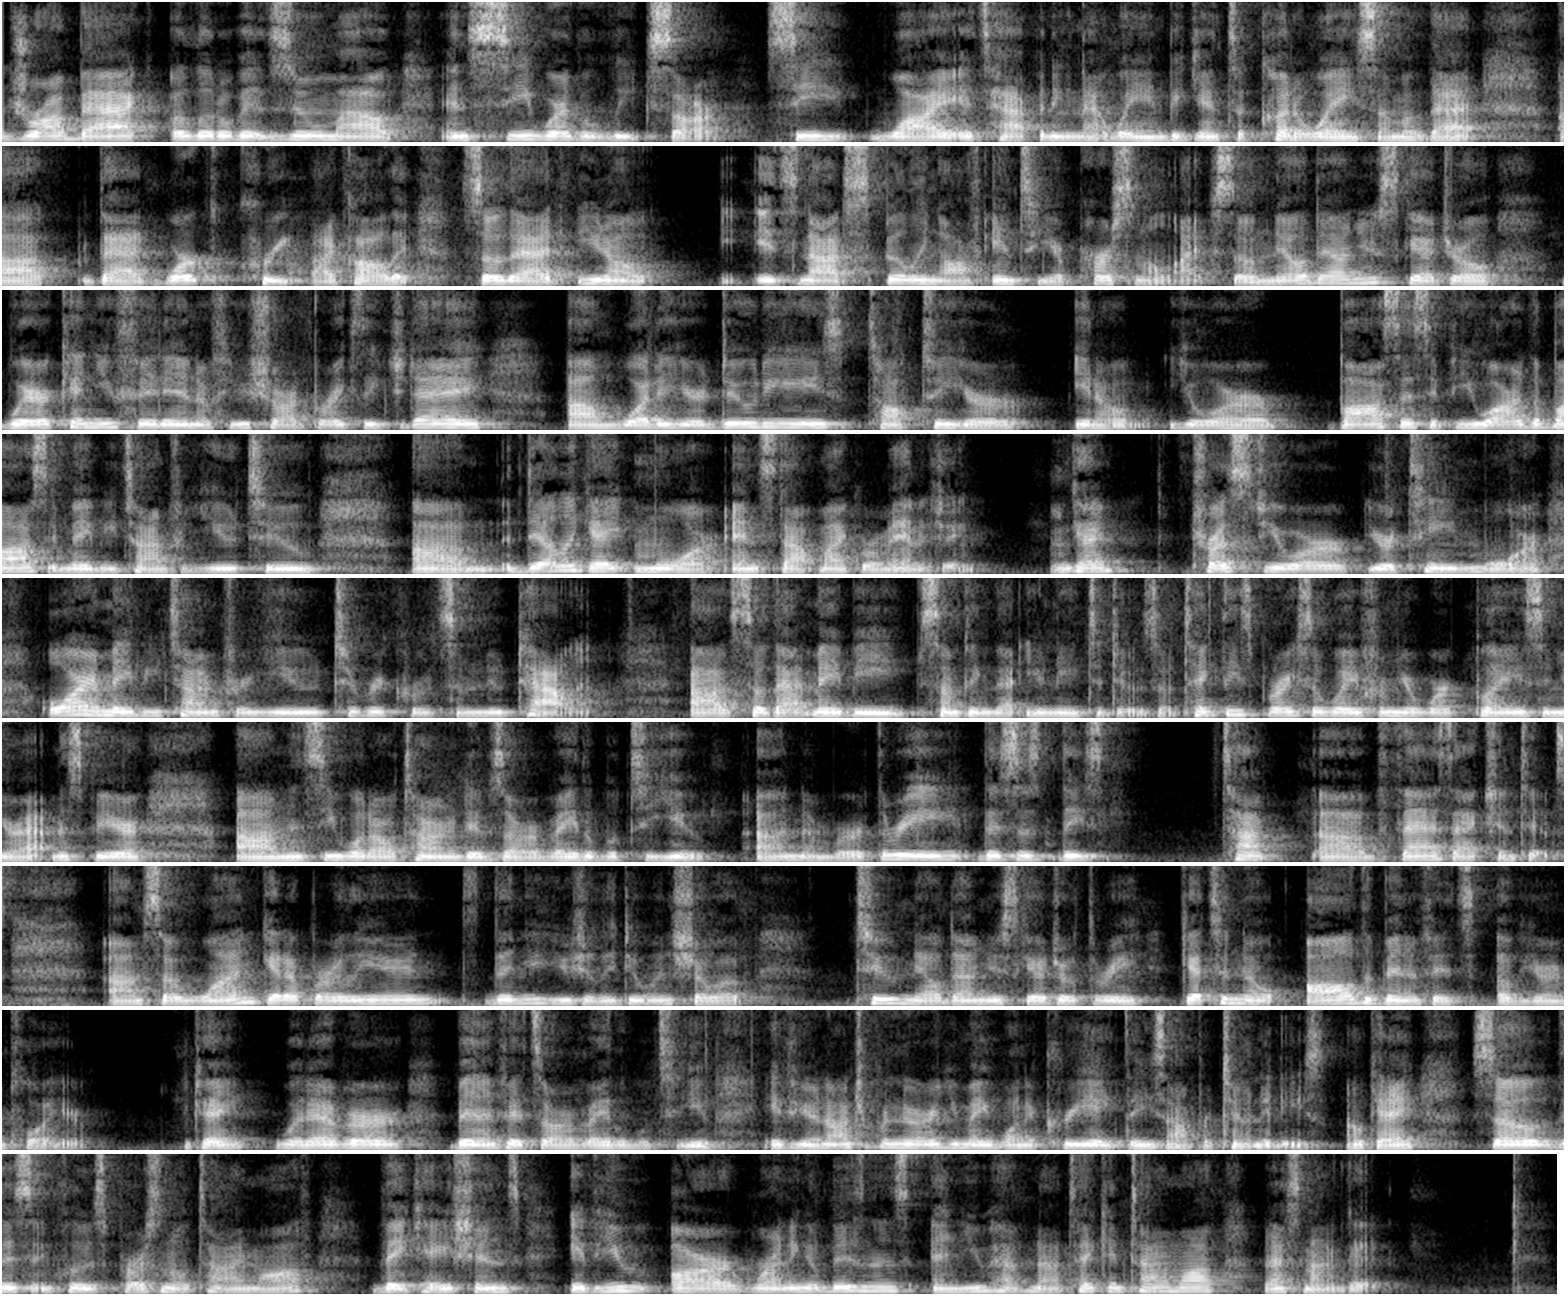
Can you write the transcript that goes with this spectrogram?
draw back a little bit zoom out and see where the leaks are see why it's happening that way and begin to cut away some of that uh, that work creep i call it so that you know it's not spilling off into your personal life so nail down your schedule where can you fit in a few short breaks each day um, what are your duties? Talk to your, you know, your bosses. If you are the boss, it may be time for you to um, delegate more and stop micromanaging. Okay. Trust your, your team more, or it may be time for you to recruit some new talent. Uh, so that may be something that you need to do. So take these breaks away from your workplace and your atmosphere, um, and see what alternatives are available to you. Uh, number three, this is these top uh, fast action tips. Um, so one, get up earlier than you usually do and show up. Two, nail down your schedule. Three, get to know all the benefits of your employer. Okay, whatever benefits are available to you. If you're an entrepreneur, you may want to create these opportunities. Okay, so this includes personal time off, vacations. If you are running a business and you have not taken time off, that's not good.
